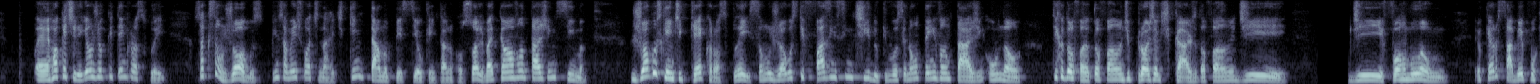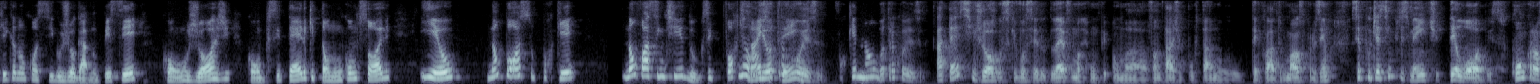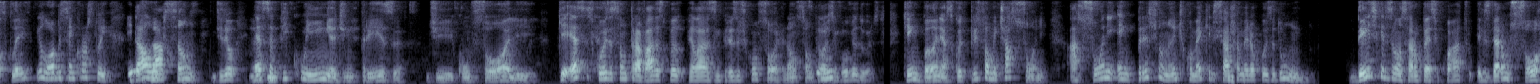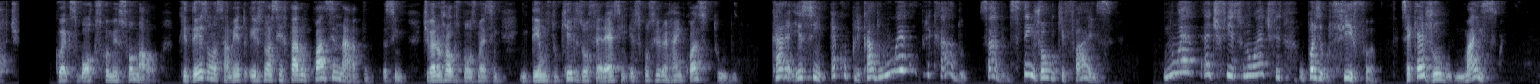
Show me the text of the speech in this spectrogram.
é, Rocket League é um jogo que tem crossplay. Só que são jogos, principalmente Fortnite, quem tá no PC ou quem tá no console vai ter uma vantagem em cima. Jogos que a gente quer crossplay são os jogos que fazem sentido, que você não tem vantagem ou não. O que, que eu tô falando? Eu tô falando de Project Cars, eu tô falando de, de Fórmula 1. Eu quero saber por que, que eu não consigo jogar no PC com o Jorge, com o Psitelli, que estão num console, e eu não posso, porque não faz sentido. Se Fortnite não, e outra tem, coisa. Por que não? Outra coisa. Até esses jogos que você leva uma, uma vantagem por estar no teclado do mouse, por exemplo, você podia simplesmente ter lobbies com crossplay e lobbies sem crossplay. Dá a opção, entendeu? Uhum. Essa picuinha de empresa, de console. Porque essas coisas são travadas pelas empresas de console, não são Sim. pelas desenvolvedoras. Quem bane as coisas, principalmente a Sony. A Sony é impressionante como é que eles acham a melhor coisa do mundo. Desde que eles lançaram o PS4, eles deram sorte que o Xbox começou mal. Porque desde o lançamento, eles não acertaram quase nada. Assim, tiveram jogos bons, mas assim, em termos do que eles oferecem, eles conseguiram errar em quase tudo. Cara, e assim, é complicado? Não é complicado, sabe? Se tem jogo que faz, não é, é difícil, não é difícil. Por exemplo, FIFA. Você quer jogo mais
